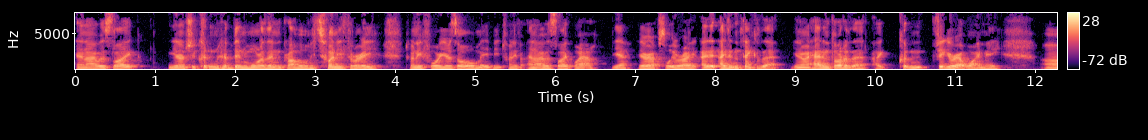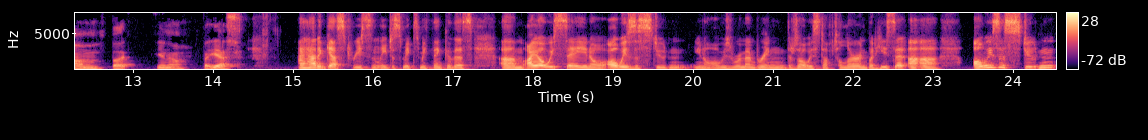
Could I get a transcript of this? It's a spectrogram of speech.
and I was like, you know, she couldn't have been more than probably 23, 24 years old, maybe 25. And I was like, wow, yeah, you're absolutely right. I, I didn't think of that. You know, I hadn't thought of that. I couldn't figure out why me. Um, but, you know, but yes. I had a guest recently, just makes me think of this. Um, I always say, you know, always a student, you know, always remembering there's always stuff to learn. But he said, uh uh always a student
